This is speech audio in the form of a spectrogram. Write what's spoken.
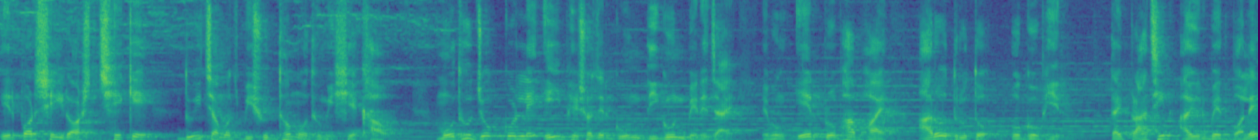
এরপর সেই রস ছেঁকে দুই চামচ বিশুদ্ধ মধু মিশিয়ে খাও। মধু যোগ করলে এই ভেষজের গুণ দ্বিগুণ বেড়ে যায় এবং এর প্রভাব হয় আরও দ্রুত ও গভীর। তাই প্রাচীন আয়ুর্বেদ বলে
